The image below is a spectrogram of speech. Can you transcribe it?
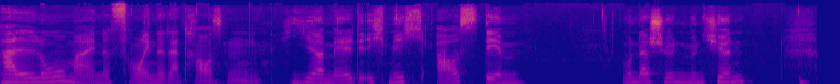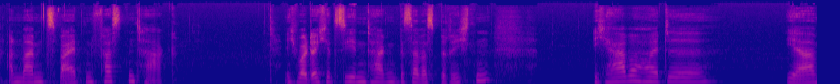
Hallo meine Freunde da draußen. Hier melde ich mich aus dem wunderschönen München an meinem zweiten Fastentag. Ich wollte euch jetzt jeden Tag ein bisschen was berichten. Ich habe heute, ja,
